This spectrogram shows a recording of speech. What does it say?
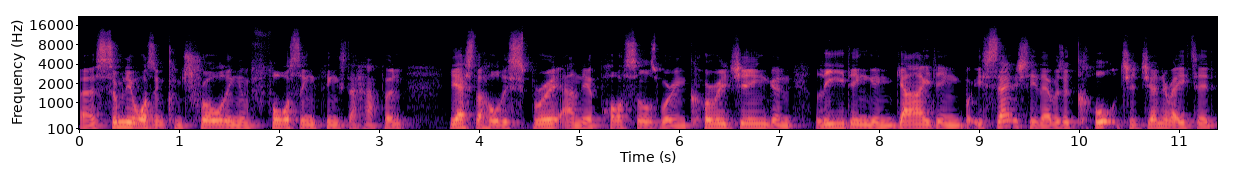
Uh, somebody wasn't controlling and forcing things to happen. Yes, the Holy Spirit and the apostles were encouraging and leading and guiding, but essentially there was a culture generated,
